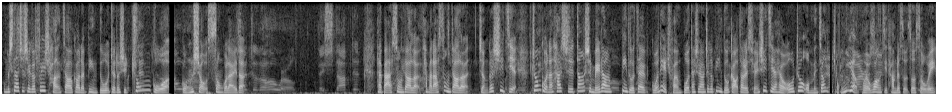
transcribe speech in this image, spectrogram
我们知道这是一个非常糟糕的病毒，这都是中国拱手送过来的。还把送到了，他把它送到了整个世界。中国呢，他是当时没让病毒在国内传播，但是让这个病毒搞到了全世界，还有欧洲。我们将永远不会忘记他们的所作所为。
